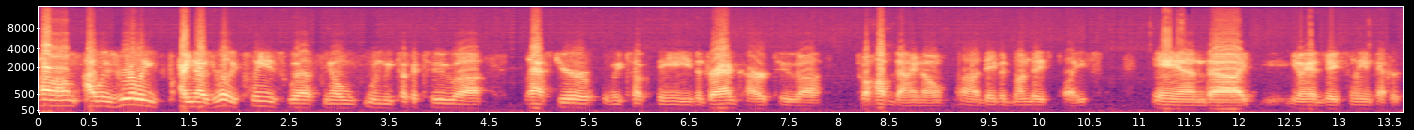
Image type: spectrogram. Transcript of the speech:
Um, I was really, I mean, I was really pleased with, you know, when we took it to uh, last year, when we took the the drag car to uh, to a hub dyno, uh, David Monday's place, and uh, you know, had Jason Lee and Patrick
